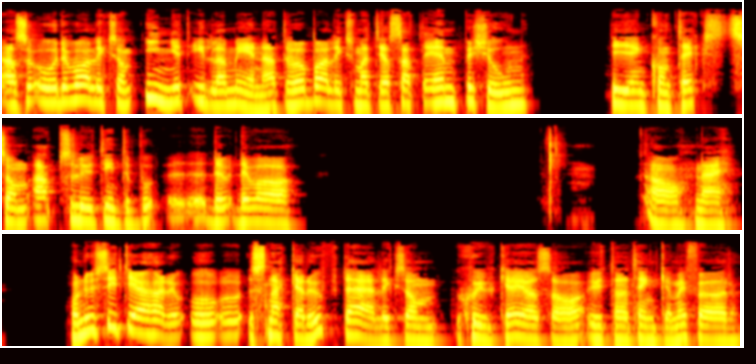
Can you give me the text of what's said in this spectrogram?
Alltså, och det var liksom inget illa menat. Det var bara liksom att jag satte en person i en kontext som absolut inte, eh, det, det var, ja, nej. Och nu sitter jag här och, och snackar upp det här liksom sjuka jag sa utan att tänka mig för.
